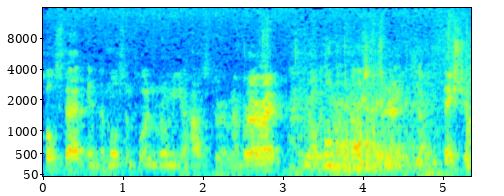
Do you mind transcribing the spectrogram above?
post that in the most important room in your house to remember. All right. Thanks, Jim.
